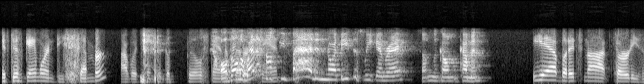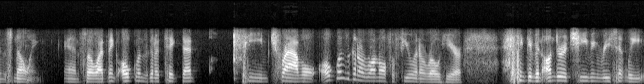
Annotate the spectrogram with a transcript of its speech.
If this game were in December, I would think that the Bills stand Although the weather's chance. supposed to be bad in the Northeast this weekend, Ray. Something's com- coming. Yeah, but it's not 30s and snowing. And so I think Oakland's going to take that team travel. Oakland's going to run off a few in a row here. I think they've been underachieving recently.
